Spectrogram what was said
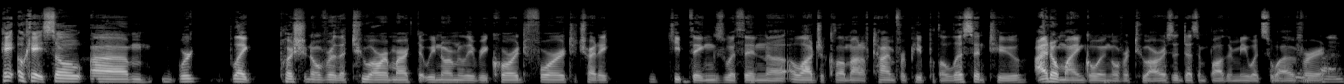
Hey, okay, so um, we're like pushing over the two-hour mark that we normally record for to try to keep things within a, a logical amount of time for people to listen to. I don't mind going over two hours; it doesn't bother me whatsoever.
